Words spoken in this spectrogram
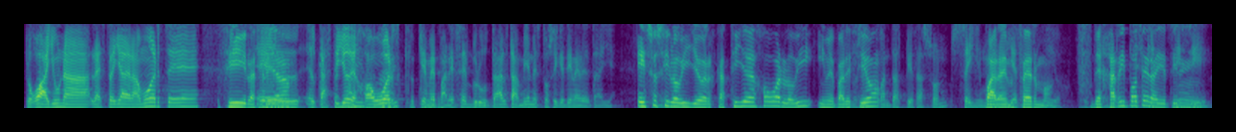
Luego hay una. La estrella de la muerte. Sí, la estrella. El, el castillo de Hogwarts, visto, que me parece brutal también. Esto sí que tiene detalle. Eso sí lo vi yo. El castillo de Hogwarts lo vi y me No sé pareció cuántas piezas son. 6.000 para piezas, enfermos. tío. De Harry Es Potter que- ahí sí, sí.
